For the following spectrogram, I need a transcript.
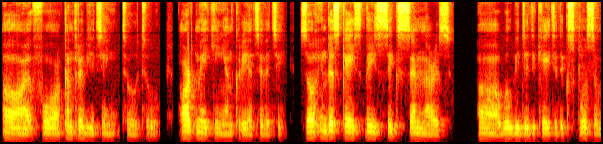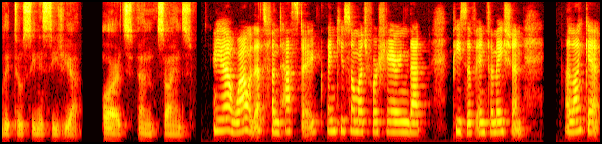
uh, for contributing to, to art making and creativity. So in this case, these six seminars uh, will be dedicated exclusively to synesthesia, arts, and science. Yeah, wow, that's fantastic. Thank you so much for sharing that piece of information. I like it.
